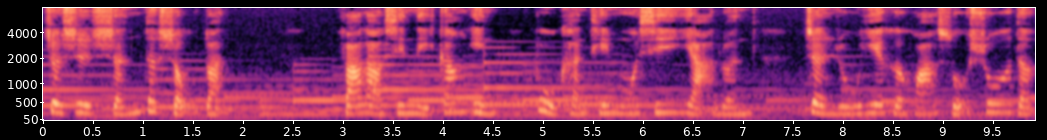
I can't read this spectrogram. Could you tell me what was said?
这是神的手段。”法老心里刚硬，不肯听摩西、亚伦。正如耶和华所说的，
